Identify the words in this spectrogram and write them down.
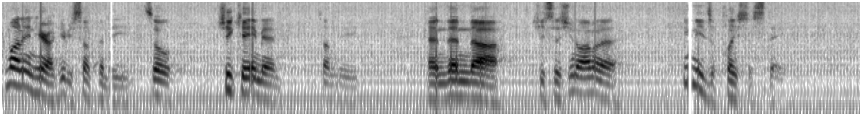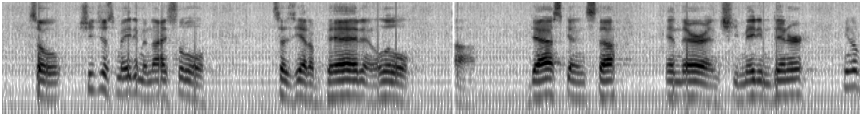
come on in here. I'll give you something to eat. So she came in, something to eat. And then uh, she says, you know, I'm going to, he needs a place to stay. So she just made him a nice little, says he had a bed and a little uh, desk and stuff in there, and she made him dinner. You know,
